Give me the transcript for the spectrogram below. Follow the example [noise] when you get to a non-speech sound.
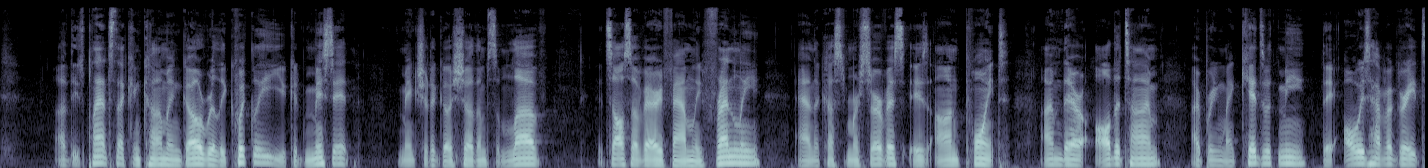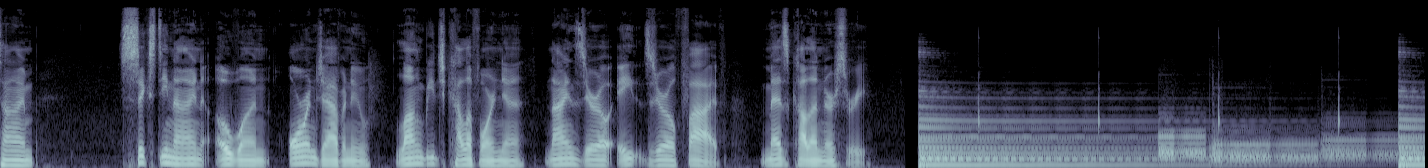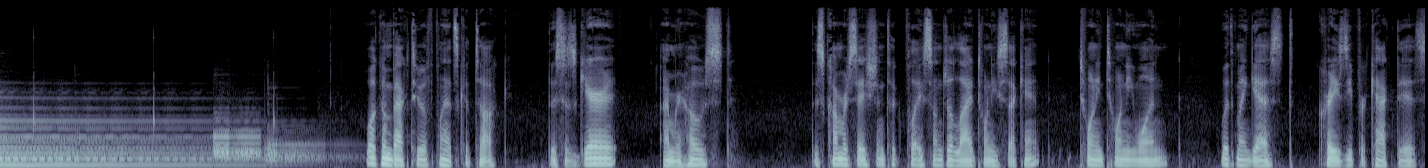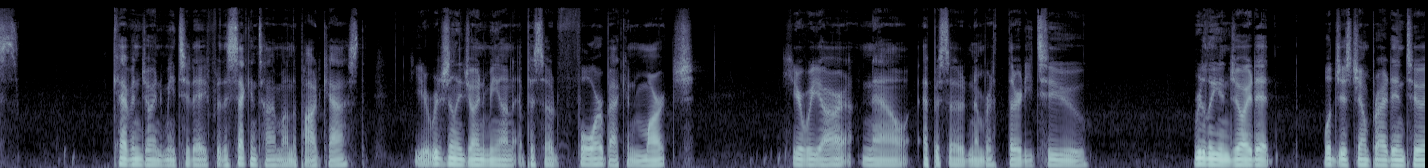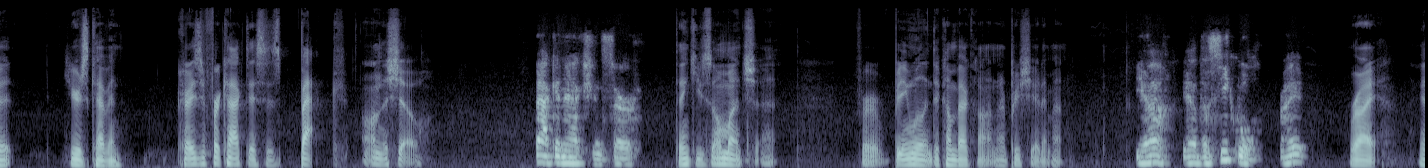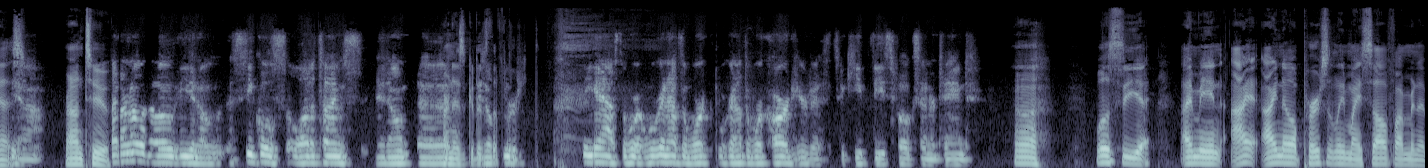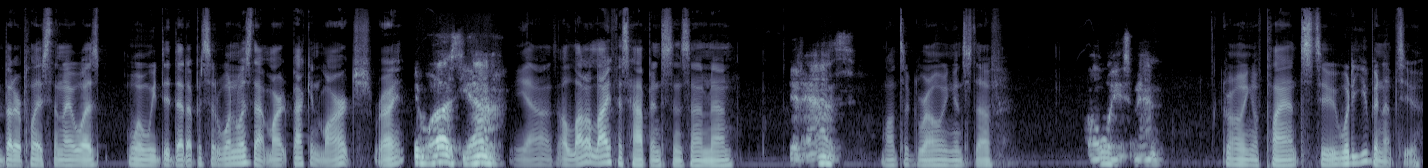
of these plants that can come and go really quickly. You could miss it. Make sure to go show them some love. It's also very family friendly and the customer service is on point. I'm there all the time. I bring my kids with me. They always have a great time. 6901 Orange Avenue, Long Beach, California 90805. Mezcala Nursery. Welcome back to If Plants Could Talk. This is Garrett. I'm your host. This conversation took place on July 22nd, 2021, with my guest, Crazy for Cactus. Kevin joined me today for the second time on the podcast. He originally joined me on episode four back in March. Here we are now, episode number 32. Really enjoyed it. We'll just jump right into it. Here's Kevin. Crazy for Cactus is back on the show. Back in action, sir. Thank you so much uh, for being willing to come back on. I appreciate it, man. Yeah, yeah, the sequel, right? Right. Yes. Yeah. Round two. I don't know though. You know, sequels a lot of times they don't uh, Aren't as good as the first. [laughs] Yeah, so we're, we're gonna have to work. We're gonna have to work hard here to, to keep these folks entertained. Uh, we'll see. I mean, I I know personally myself, I'm in a better place than I was when we did that episode. When was that? March back in March, right? It was, yeah, Yeah, a lot of life has happened since then, man. it has Lots of growing and stuff. always, man. Growing of plants too. What have you been up to?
